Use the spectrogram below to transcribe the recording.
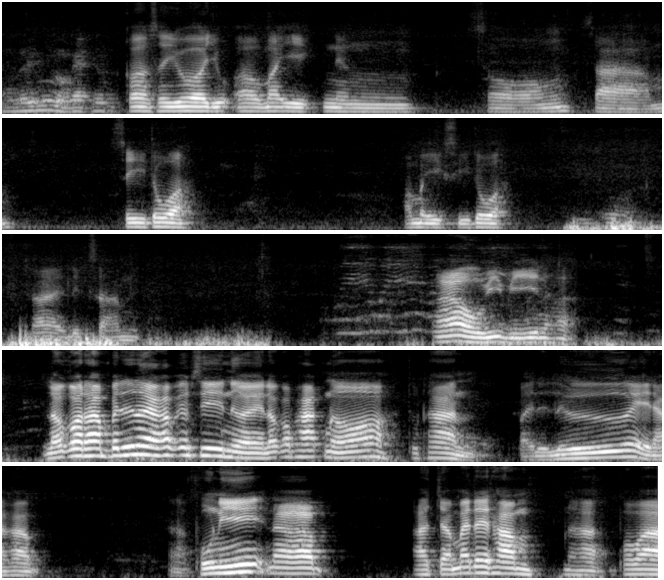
เราเลยมีหมองแบตอยู่ก็สยัวอยู่เอามาอีกหนึ่งสองสามสี่ตัว เอามาอีกสี่ตัว ใช่เลขสามนี่อ้าววีวีนะฮะเราก็ทำไปเรื่อยๆครับ FC เหนื่อยแล้วก็พักเนาะทุกท่านไปเรื่อยๆนะครับอ่าพรุ่งนี้นะครับ อาจจะไม่ได้ทำนะฮะเพราะว่า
